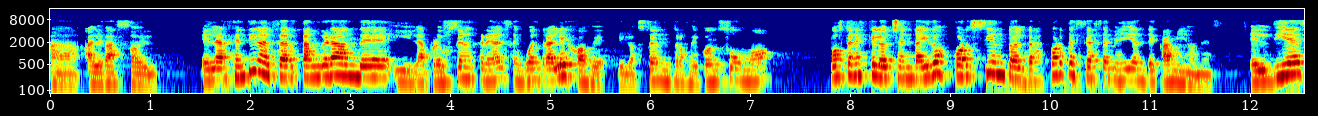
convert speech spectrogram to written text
a- al gasoil. En la Argentina, al ser tan grande y la producción en general se encuentra lejos de, los centros de consumo, vos tenés que el 82% del transporte se hace mediante camiones, el 10%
